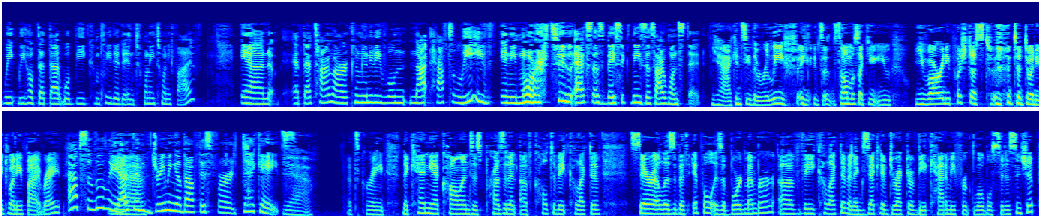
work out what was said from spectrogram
we we hope that that will be completed in 2025. And at that time, our community will not have to leave anymore to access basic needs as I once did. Yeah, I can see the relief. It's, it's almost like you, you, you've already pushed us to, to 2025, right? Absolutely. Yeah. I've been dreaming about this for decades. Yeah, that's great. Niquenya Collins is president of Cultivate Collective. Sarah Elizabeth Ippel is a board member of the collective and executive director of the Academy for Global Citizenship.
